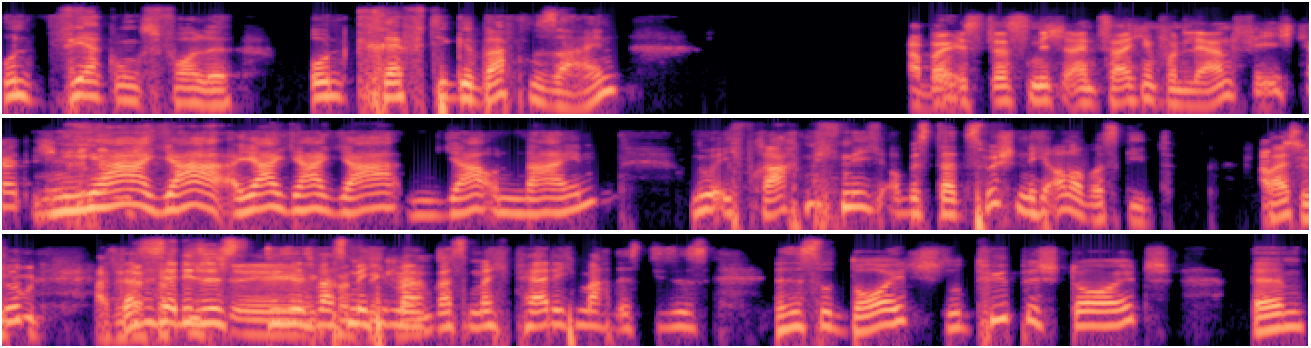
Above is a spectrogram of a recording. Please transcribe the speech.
und wirkungsvolle und kräftige Waffen sein. Aber und, ist das nicht ein Zeichen von Lernfähigkeit? ja, ja, ja, ja, ja, ja und nein. Nur ich frage mich nicht, ob es dazwischen nicht auch noch was gibt. Absolut. Weißt du? Also das, das ist ja dieses, nicht, äh, dieses, was mich immer, was mich fertig macht, ist dieses, das ist so deutsch, so typisch deutsch. Ähm,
